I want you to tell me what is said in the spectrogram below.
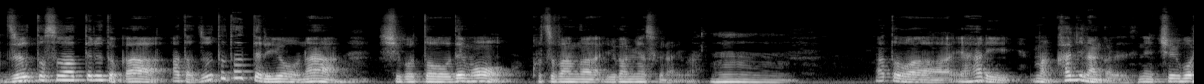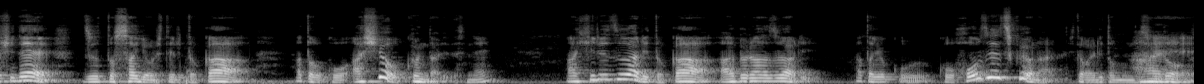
うんずっと座ってるとか、あとはずっと立ってるような仕事でも骨盤が歪みやすくなります。うん。あとは、やはり、まあ、家事なんかでですね、中腰でずっと作業してるとか、あと、こう、足を組んだりですね。アヒル座りとか、あぐら座り、あとよく、こう、頬杖つくような人がいると思うんですけど、はい。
